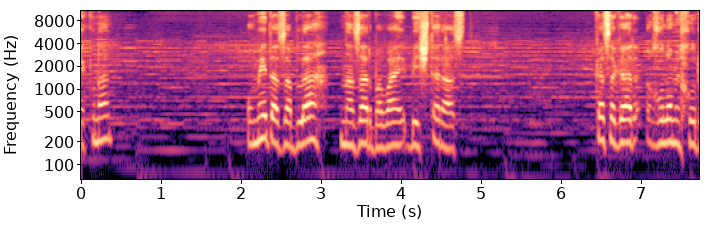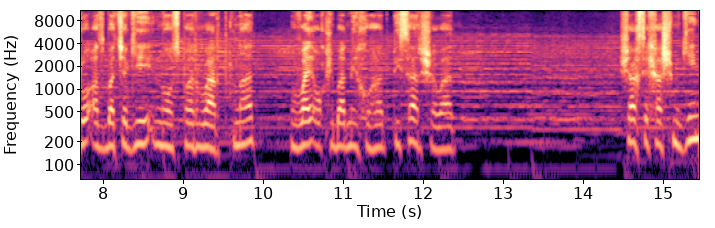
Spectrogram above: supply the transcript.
мекунад умед аз аблаҳ назар ба вай бештар аст. Кас агар ғуломи худро аз бачагӣ нозпарвард кунад вай оқибат мехоҳад писар шавад. Шахси хашмгин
